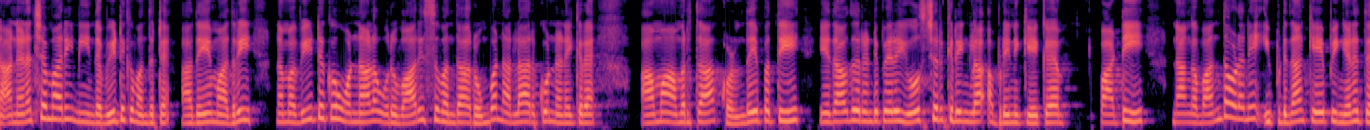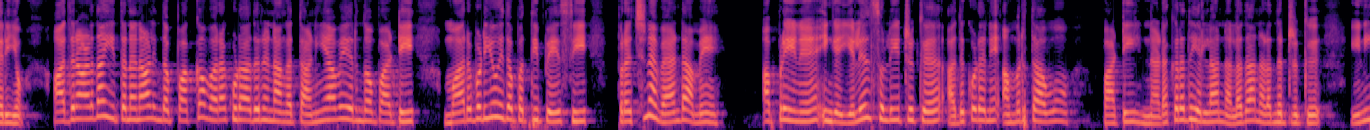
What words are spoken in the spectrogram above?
நான் நினச்ச மாதிரி நீ இந்த வீட்டுக்கு வந்துட்டேன். அதே மாதிரி நம்ம வீட்டுக்கும் உன்னால் ஒரு வாரிசு வந்தால் ரொம்ப நல்லா இருக்கும்னு நினைக்கிறேன். ஆமாம் அமிர்தா குழந்தைய பற்றி ஏதாவது ரெண்டு பேரும் யோசிச்சிருக்கிறீங்களா அப்படின்னு கேட்க பாட்டி நாங்கள் வந்த உடனே இப்படி தான் கேட்பீங்கன்னு தெரியும். அதனால தான் இத்தனை நாள் இந்த பக்கம் வரக்கூடாதுன்னு நாங்கள் தனியாகவே இருந்தோம் பாட்டி. மறுபடியும் இதை பற்றி பேசி பிரச்சனை வேண்டாமே அப்படின்னு இங்கே எழில் சொல்லிட்டு இருக்கு. அதுக்குடனே அமிர்தாவும் பாட்டி நடக்கிறது எல்லாம் நல்லதாக நடந்துட்டுருக்கு. இனி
